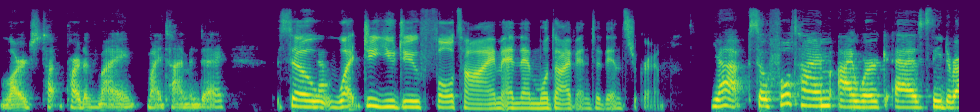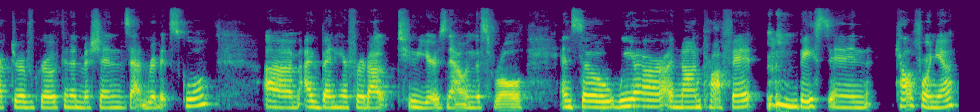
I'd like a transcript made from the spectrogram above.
large t- part of my my time and day. So, yeah. what do you do full time? And then we'll dive into the Instagram. Yeah, so full time, I work as the director of growth and admissions at Rivet School. Um, I've been here for about two years now in this role. And so we are a nonprofit based in California.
